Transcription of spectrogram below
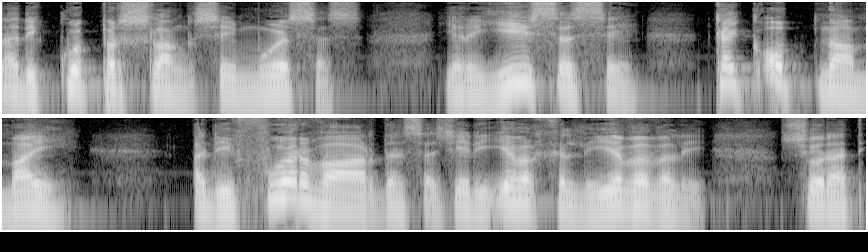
na die koperslang sê Moses. Here Jesus sê, kyk op na my. In die voorwaardes as jy die ewige lewe wil hê, sodat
